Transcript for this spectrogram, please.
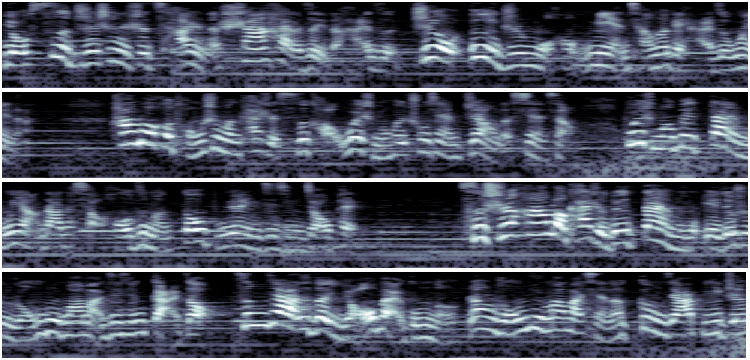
有四只甚至是残忍的杀害了自己的孩子，只有一只母猴勉强的给孩子喂奶。哈洛和同事们开始思考为什么会出现这样的现象，为什么被代母养大的小猴子们都不愿意进行交配。此时，哈洛开始对戴姆，也就是绒布妈妈进行改造，增加了它的摇摆功能，让绒布妈妈显得更加逼真，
